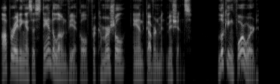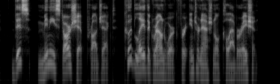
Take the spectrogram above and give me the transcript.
operating as a standalone vehicle for commercial and government missions. Looking forward, this mini Starship project could lay the groundwork for international collaboration.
